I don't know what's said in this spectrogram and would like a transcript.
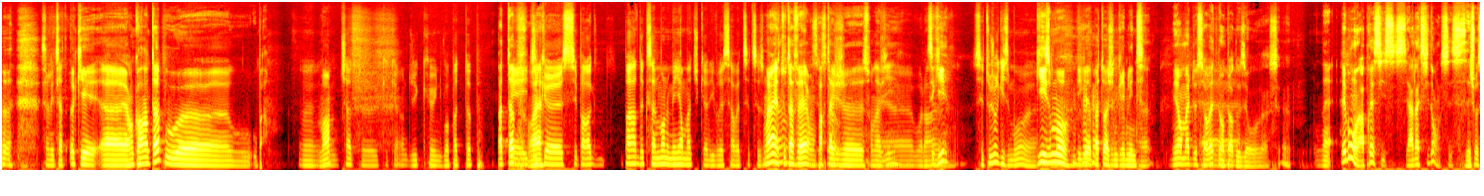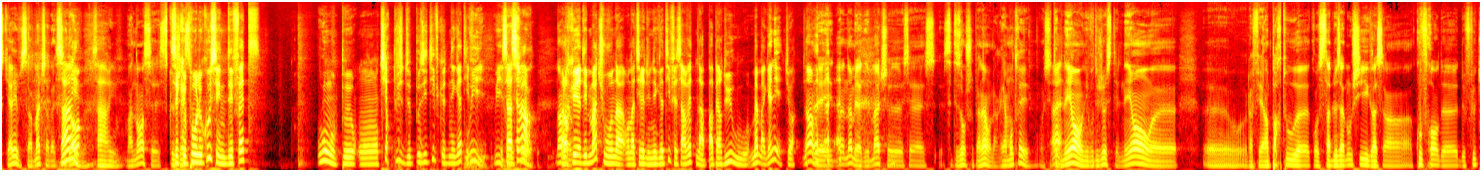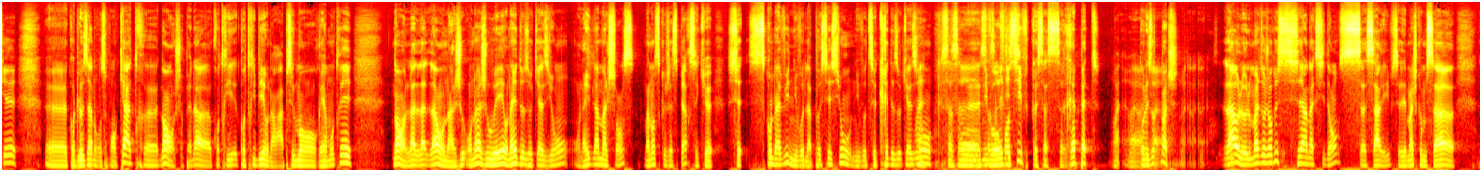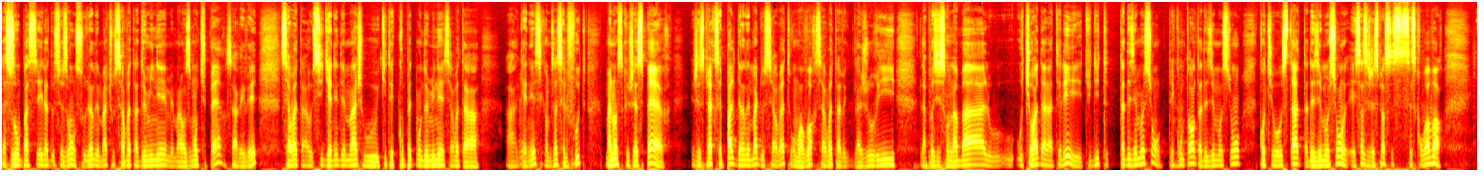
sur les chats. Ok, euh, encore un top ou, euh, ou, ou pas Euh, Bon. Dans le chat, euh, quelqu'un dit qu'il ne voit pas de top. Pas de top Et il ouais. dit que c'est parag- paradoxalement le meilleur match qu'a livré Servette cette saison. Ouais, tout à fait, on c'est partage ça. son avis. Euh, voilà. C'est qui C'est toujours Gizmo. euh. Gizmo, big up à toi, jeune Gremlins. Ouais. Meilleur match de Servette, mais on perd Euh, 2-0. Ouais. Mais bon, après, si- c'est un accident. C'est des choses qui arrivent. C'est un match, c'est un Ça accident. arrive, ça arrive. Maintenant, c'est ce que C'est que j'espère- pour le coup, c'est une défaite où on peut on tire plus de positif que de négatif. Oui, oui. C'est assez sûr. rare. Non, Alors mais- qu'il y a des matchs où on a, on a tiré du négatif et Servette n'a pas perdu ou même a gagné, tu vois. Non mais, non, non, mais il y a des matchs, euh, cette saison, championnat, on n'a rien montré. C'était Ouais. le néant. Au niveau du jeu, c'était le néant. euh, euh, on a fait un partout euh, contre le Stade de Zanouchi grâce à un coup franc de, de Fluquet. Euh, contre Lausanne, on se prend 4. non, au championnat, IB, on n'a absolument rien montré. Non, là, là, là on, a jou- on a joué, on a eu deux occasions, on a eu de la malchance. Maintenant, ce que j'espère, c'est que ce qu'on a vu au niveau de la possession, au niveau de se créer des occasions, Ouais, ça euh, ça niveau offensif, que ça se répète Ouais, ouais, dans les autres matchs. Là, le, le match d'aujourd'hui, c'est un accident, ça, ça arrive. C'est des matchs comme ça. Euh, La saison passée, la deux saisons, on se souvient des matchs où Servette a dominé, mais malheureusement, tu perds, c'est arrivé. Servette a aussi gagné des matchs où, qui étaient complètement dominés et Servette a, a gagné. C'est comme ça, c'est le foot. Maintenant, ce que j'espère, j'espère que c'est pas le dernier match de Servette où on va voir Servette avec de la de la position de la balle, où, où tu regardes à la télé et tu dis, tu as des émotions. Tu es content, tu as des émotions. Quand tu vas au stade, tu as des émotions. Et ça, j'espère, c'est ce qu'on va voir.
